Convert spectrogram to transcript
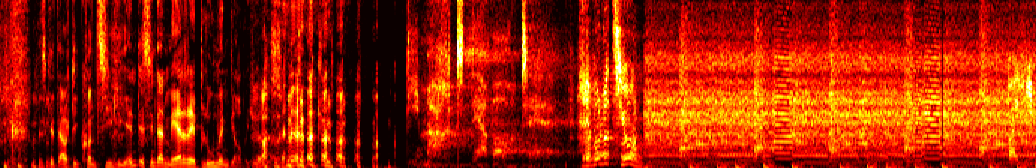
es gibt auch die Konzilien, das sind dann mehrere Blumen, glaube ich. Oder? Die Macht der Worte. Revolution. Weil Liebe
